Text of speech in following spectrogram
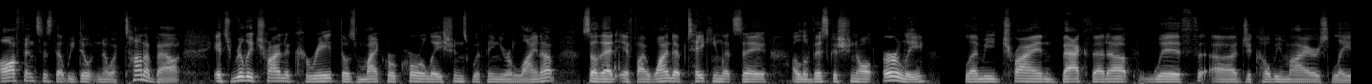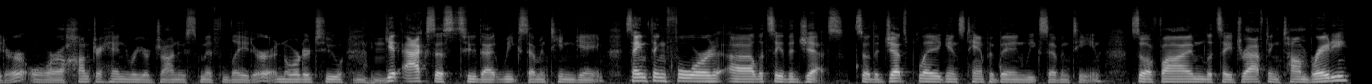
offenses that we don't know a ton about, it's really trying to create those micro correlations within your lineup so that if I wind up taking, let's say, a Laviska Shenault early, let me try and back that up with uh, Jakobi Myers later or Hunter Henry or Jonnu Smith later in order to mm-hmm. get access to that Week 17 game. Same thing for, uh, let's say, the Jets. So the Jets play against Tampa Bay in Week 17. So if I'm, let's say, drafting Tom Brady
